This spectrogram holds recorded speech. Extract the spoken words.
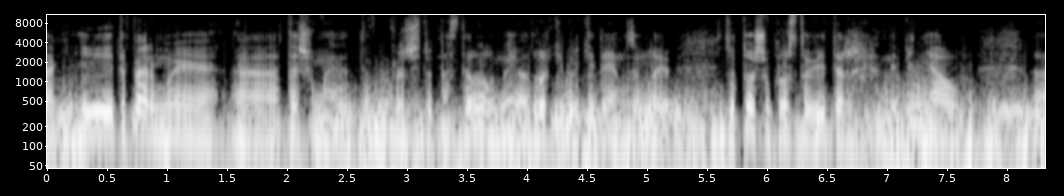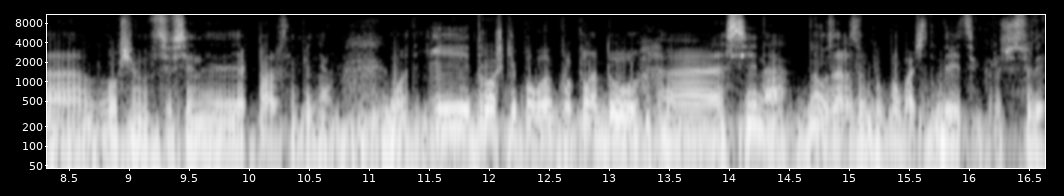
Так, і тепер ми е, те, що ми коротше, тут настелили, ми його трошки прикидаємо землею для того, щоб просто вітер не підняв. Е, в общем, це всі е, як парус не підняв. От. І трошки покладу сіна. Ну, зараз ви побачите, дивіться, коротше, сюди.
